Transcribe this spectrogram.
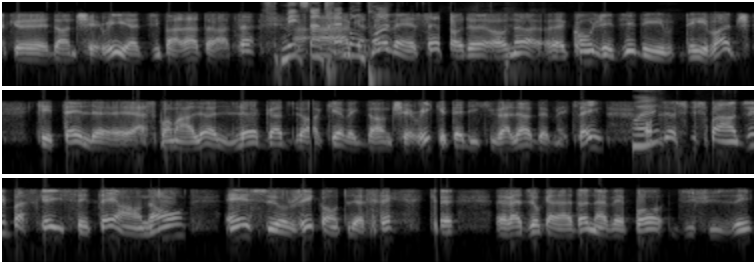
ce que Don Cherry a dit pendant 30 ans. Mais c'est un très bon point. On a, on a euh, congédié des, des Vodge qui était le, à ce moment-là le gars du hockey avec Don Cherry, qui était l'équivalent de McLean. On l'a suspendu parce qu'il s'était en honte insurgé contre le fait que Radio-Canada n'avait pas diffusé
